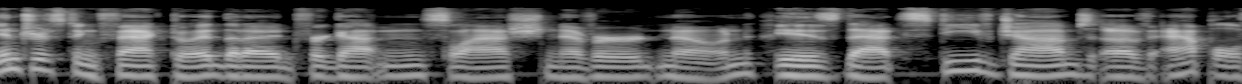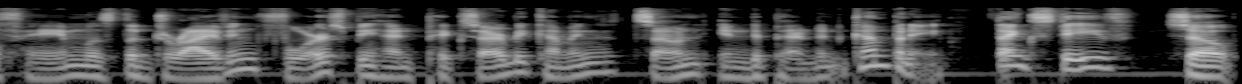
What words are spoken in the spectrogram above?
interesting factoid that I'd forgotten slash never known is that Steve Jobs of Apple fame was the driving force behind Pixar becoming its own independent company. Thanks, Steve. So,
